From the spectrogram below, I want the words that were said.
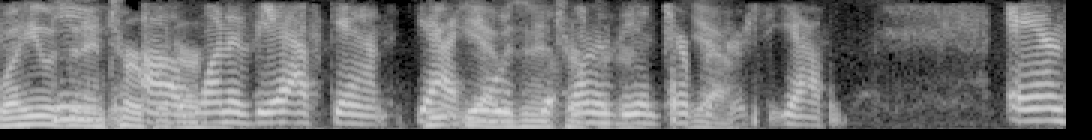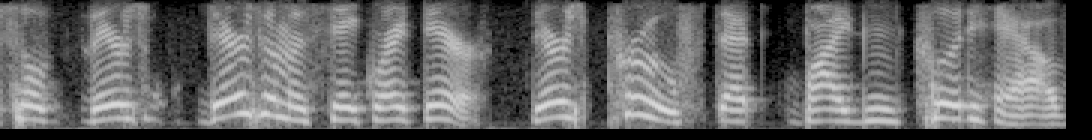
Well, he was an he's, interpreter. Uh, one of the Afghan. Yeah, He- yeah, he was an the- one of the interpreter. interpreters. Yeah. And so there's there's a mistake right there. There's proof that Biden could have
